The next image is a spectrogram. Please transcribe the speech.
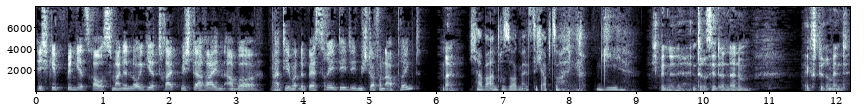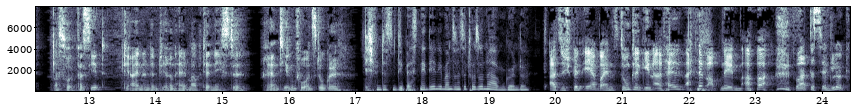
Ich geb, bin jetzt raus. Meine Neugier treibt mich da rein, aber hat jemand eine bessere Idee, die mich davon abbringt? Nein, Ich habe andere Sorgen, als dich abzuhalten. Geh. ich bin äh, interessiert an deinem Experiment. Was wohl passiert? Die eine nimmt ihren Helm ab, der nächste rennt irgendwo ins Dunkel. Ich finde, das sind die besten Ideen, die man in so einer Situation haben könnte. Also ich bin eher bei ins Dunkel gehen als Helm, Helm abnehmen, aber du hattest ja Glück.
